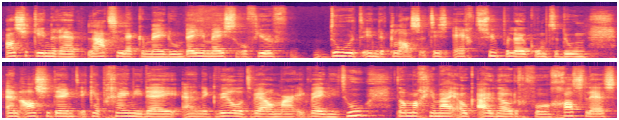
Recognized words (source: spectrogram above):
als je kinderen hebt, laat ze lekker meedoen. Ben je meester of juf, doe het in de klas. Het is echt super leuk om te doen. En als je denkt, ik heb geen idee en ik wil het wel, maar ik weet niet hoe. Dan mag je mij ook uitnodigen voor een gastles.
